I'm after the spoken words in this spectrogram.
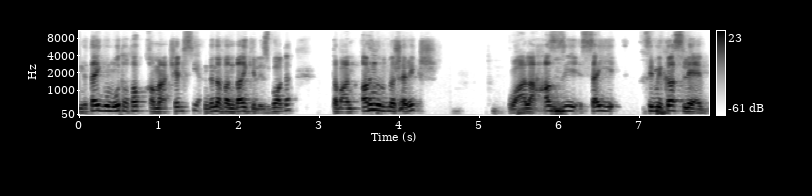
نتائجه متطابقة مع تشيلسي. عندنا فان دايك الأسبوع ده. طبعا أرنولد ما شاركش وعلى حظي السيء سيميكاس لعب.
